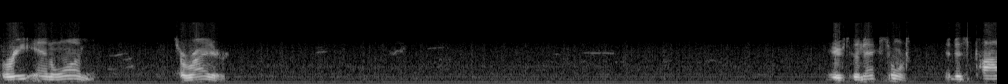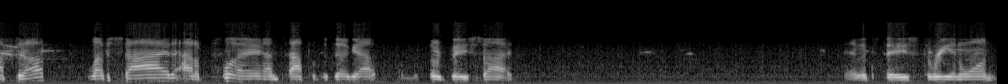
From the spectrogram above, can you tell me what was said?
Three and one to Ryder. Here's the next one. It is popped up, left side, out of play on top of the dugout on the third base side. And it stays three and one.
